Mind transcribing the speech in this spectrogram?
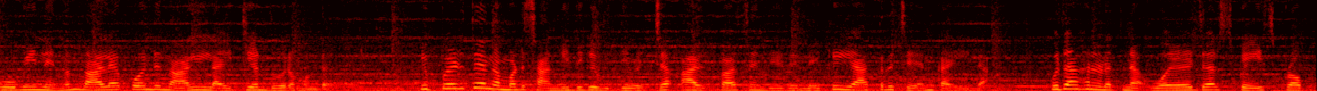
ഭൂമിയിൽ നിന്നും നാല് പോയിന്റ് നാല് ലൈറ്റ് ഇയർ ദൂരമുണ്ട്. ഇപ്പോഴത്തെ നമ്മുടെ സാങ്കേതിക വിദ്യ വെച്ച് ആൽഫ സെഞ്ചുറിയിലേക്ക് യാത്ര ചെയ്യാൻ കഴിയില്ല. ഉദാഹരണത്തിന് വോയേജർ സ്പേസ് പ്രോപ്പ്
